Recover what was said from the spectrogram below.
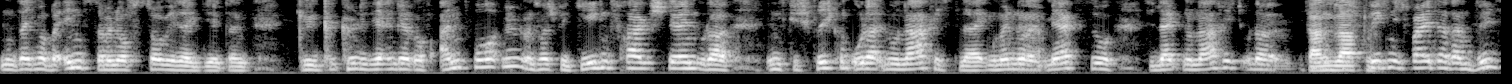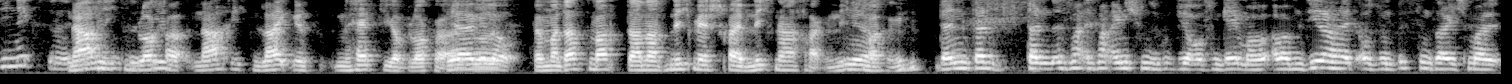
dann sag ich mal bei Insta, wenn du auf Story reagiert, dann könnte sie entweder darauf antworten und zum Beispiel Gegenfrage stellen oder ins Gespräch kommen oder halt nur Nachricht liken. Und wenn du halt merkst, so, sie liked nur Nachricht oder Dann das lassen. Gespräch nicht weiter, dann will sie nichts. Nachrichtenblocker, Nachrichten liken ist ein heftiger Blocker. Ja, also, genau. Wenn man das macht, danach nicht mehr schreiben, nicht nachhaken, nichts Ja. machen. Dann, dann, dann ist, man, ist man eigentlich schon so gut wie auf dem Game. Aber, aber wenn sie dann halt auch so ein bisschen, sag ich mal,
